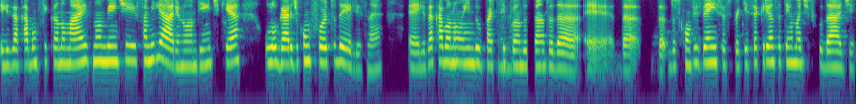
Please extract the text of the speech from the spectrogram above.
eles acabam ficando mais no ambiente familiar, no ambiente que é o lugar de conforto deles, né? É, eles acabam não indo participando uhum. tanto da, é, da, da, convivências, porque se a criança tem uma dificuldade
